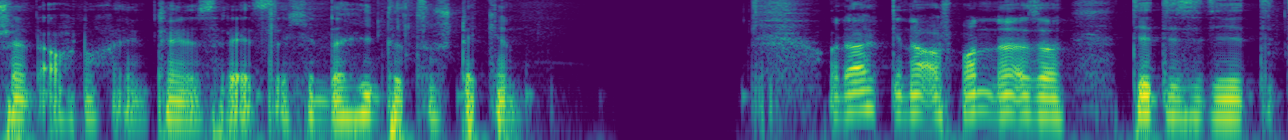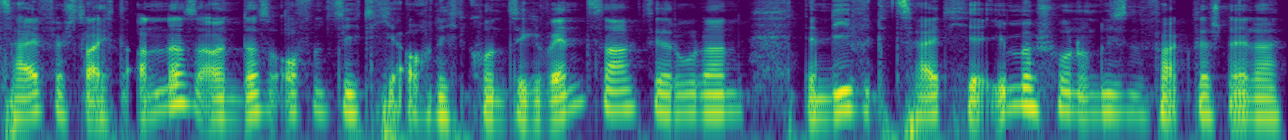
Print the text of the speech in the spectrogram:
scheint auch noch ein kleines Rätselchen dahinter zu stecken. Und da genau auch spannend, ne? also die, die, die, die Zeit verstreicht anders, aber das offensichtlich auch nicht konsequent, sagt der Rudan, denn liefe die Zeit hier immer schon um diesen Faktor schneller,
